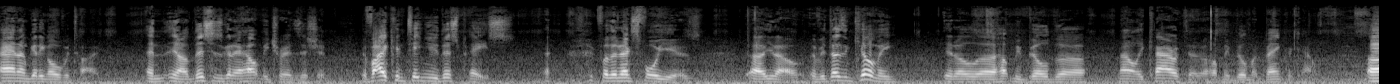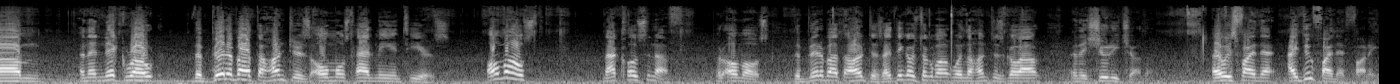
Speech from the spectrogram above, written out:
And I'm getting overtime and you know this is going to help me transition. If I continue this pace for the next four years, uh, you know, if it doesn't kill me, it'll uh, help me build uh, not only character, it'll help me build my bank account. Um, and then Nick wrote, "The bit about the hunters almost had me in tears. Almost, not close enough, but almost. The bit about the hunters. I think I was talking about when the hunters go out and they shoot each other. I always find that I do find that funny."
